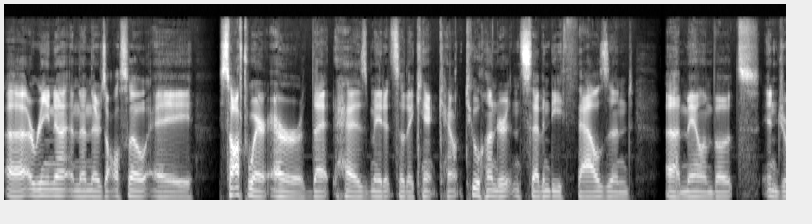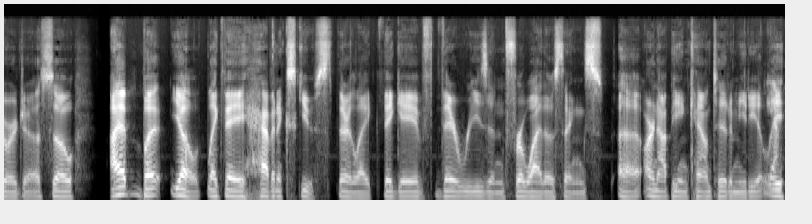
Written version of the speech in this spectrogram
uh, arena, and then there's also a software error that has made it so they can't count 270,000 uh, mail-in votes in Georgia. So I, but yo, like they have an excuse. They're like they gave their reason for why those things uh, are not being counted immediately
